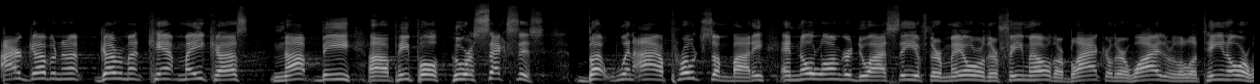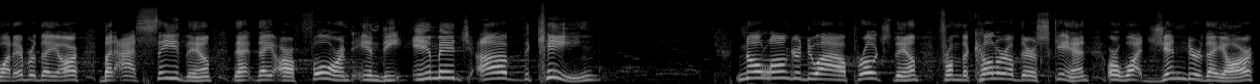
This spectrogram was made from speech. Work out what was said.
Our government, government can't make us not be uh, people who are sexist. But when I approach somebody and no longer do I see if they're male or they're female or they're black or they're white or they're Latino or whatever they are, but I see them that they are formed in the image of the King no longer do I approach them from the color of their skin or what gender they are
